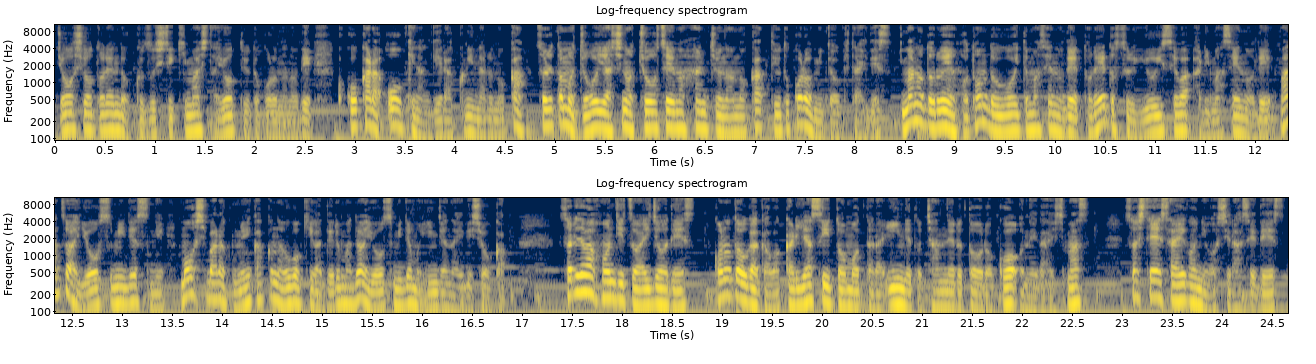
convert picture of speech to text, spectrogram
上昇トレンドを崩してきましたよというところなので、ここから大きな下落になるのか、それとも上位足の調整の範疇なのかっていうところを見ておきたいです。今のドル円ほとんど動いてませんので、トレードする優位性はありませんので、まずは様子見ですね。もうしばらく明確な動きが出るまでは様子見でもいいんじゃないでしょうか。それでは本日は以上です。この動画がわかりやすいと思ったらいいねとチャンネル登録をお願いします。そして最後にお知らせです。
